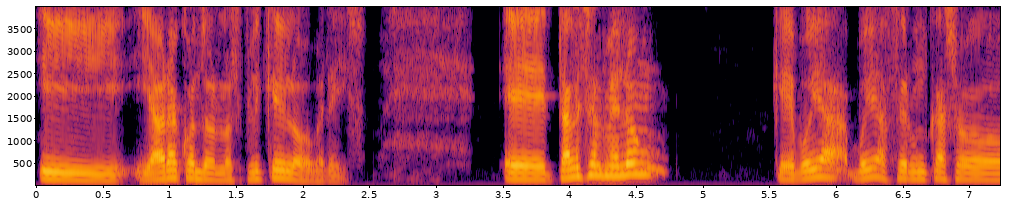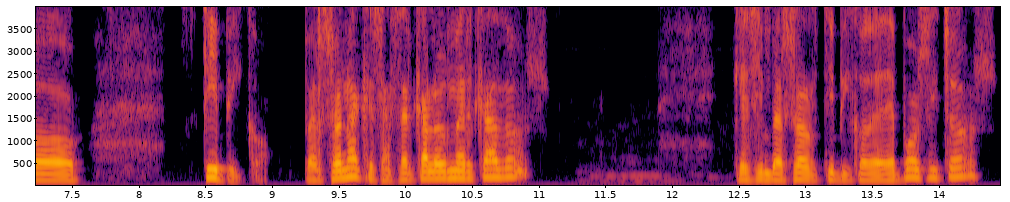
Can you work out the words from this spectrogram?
Y, ahora cuando lo explique lo veréis. Eh, tal es el melón que voy a, voy a hacer un caso típico. Persona que se acerca a los mercados, que es inversor típico de depósitos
